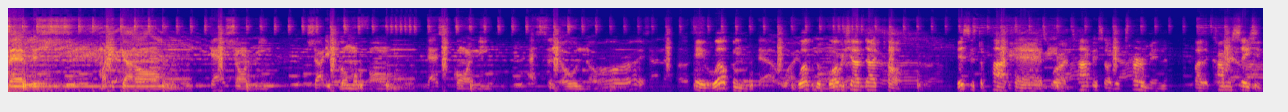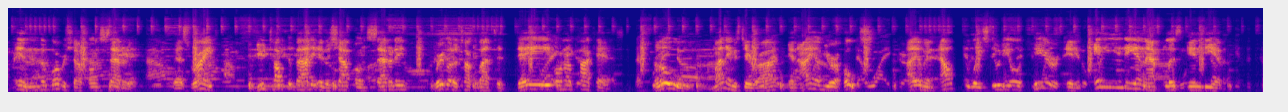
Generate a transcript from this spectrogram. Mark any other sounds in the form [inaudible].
bad bitches. Money count on, cash on me. Shawty blew my phone. That's corny. That's a no no. All right. Hey, welcome. Welcome to Barbershop Talk. This is the podcast where our topics are determined by the conversation in the barbershop on Saturday. That's right. If you talked about it in the shop on Saturday, we're going to talk about today on our podcast. Hello, my name is J Rod, and I am your host. I am in Out the Way Studio here in Indianapolis, Indiana,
